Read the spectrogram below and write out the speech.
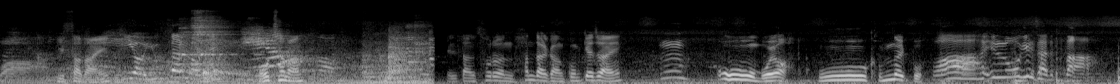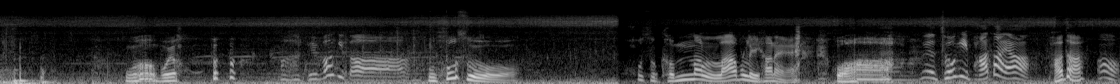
와, 비싸다잉. 비어 6달러네. 5,000원. 어. 일단 술은 한 달간 꿈 깨자잉. 응. 오 뭐야 오 겁나 이뻐 와 일로 오길 잘했다. 와 뭐야 아 대박이다. 오, 호수 호수 겁나 라블리하네 와 그냥 저기 바다야. 바다? 어.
